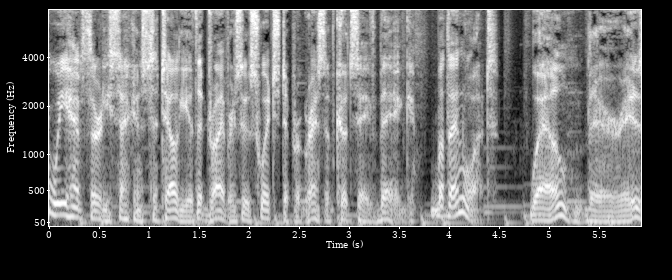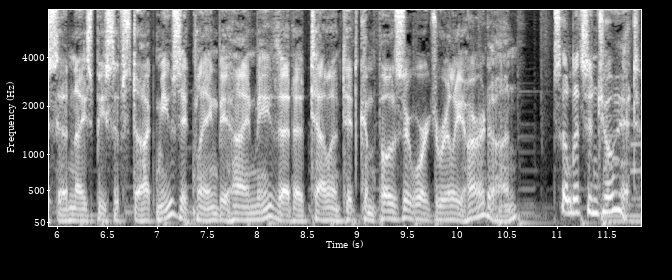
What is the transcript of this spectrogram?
we have 30 seconds to tell you that drivers who switch to Progressive could save big. But then what? Well, there is a nice piece of stock music playing behind me that a talented composer worked really hard on. So let's enjoy it.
